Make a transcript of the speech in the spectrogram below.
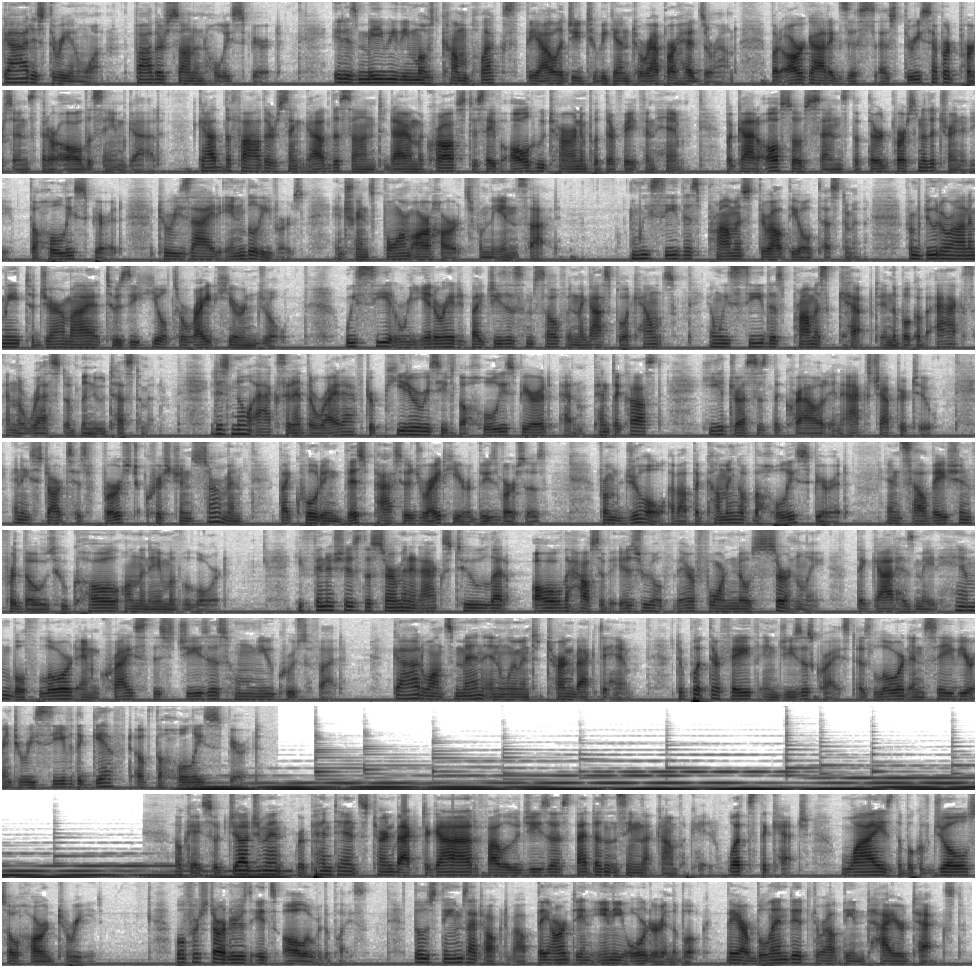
God is 3 in 1, Father, Son, and Holy Spirit. It is maybe the most complex theology to begin to wrap our heads around, but our God exists as three separate persons that are all the same God. God the Father sent God the Son to die on the cross to save all who turn and put their faith in him. But God also sends the third person of the Trinity, the Holy Spirit, to reside in believers and transform our hearts from the inside. We see this promise throughout the Old Testament. from Deuteronomy to Jeremiah to Ezekiel to right here in Joel. We see it reiterated by Jesus himself in the gospel accounts, and we see this promise kept in the book of Acts and the rest of the New Testament. It is no accident that right after Peter receives the Holy Spirit at Pentecost, he addresses the crowd in Acts chapter 2, and he starts his first Christian sermon by quoting this passage right here, these verses, from Joel about the coming of the Holy Spirit and salvation for those who call on the name of the Lord. He finishes the sermon in Acts 2 Let all the house of Israel therefore know certainly that God has made him both Lord and Christ, this Jesus whom you crucified. God wants men and women to turn back to him, to put their faith in Jesus Christ as Lord and Savior, and to receive the gift of the Holy Spirit. Okay, so judgment, repentance, turn back to God, follow Jesus, that doesn't seem that complicated. What's the catch? Why is the book of Joel so hard to read? Well, for starters, it's all over the place. Those themes I talked about, they aren't in any order in the book. They are blended throughout the entire text.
